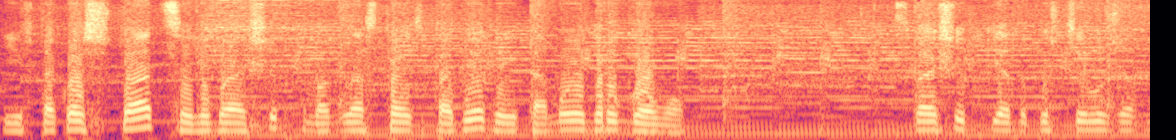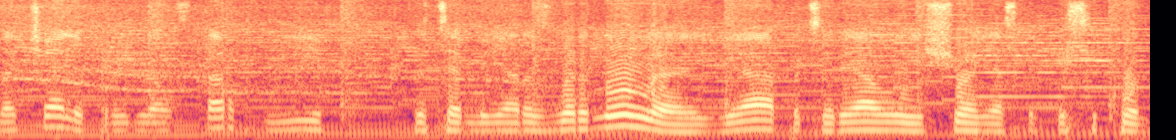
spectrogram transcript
И в такой ситуации любая ошибка могла стоить победы и тому, и другому. Свои ошибки я допустил уже в начале, проиграл старт и затем меня развернуло, я потерял еще несколько секунд.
